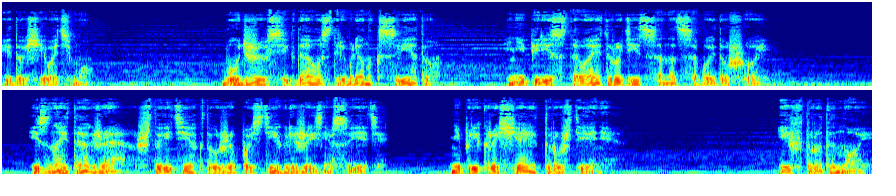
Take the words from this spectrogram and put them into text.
ведущий во тьму. Будь же всегда устремлен к свету и не переставай трудиться над собой душой. И знай также, что и те, кто уже постигли жизнь в свете, не прекращают труждения. Их труд иной.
